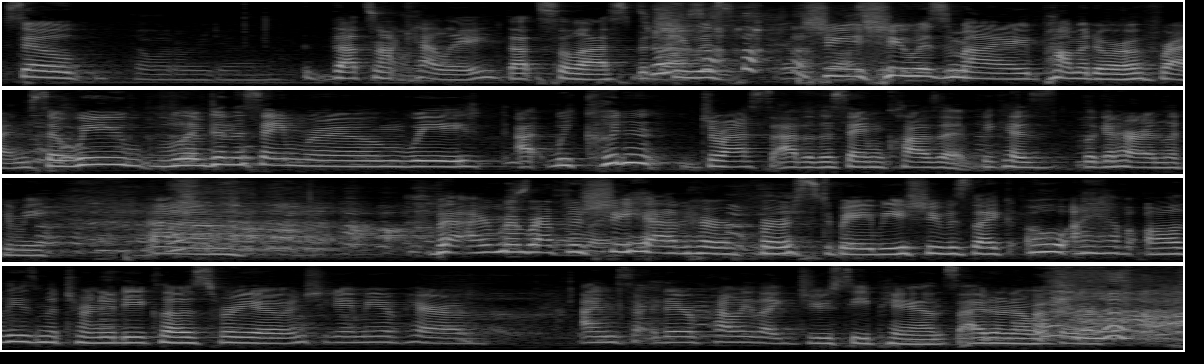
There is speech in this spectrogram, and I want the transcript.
So So what are we doing? that's not Kelly. That's Celeste. But she was she she was my Pomodoro friend. So we lived in the same room. We uh, we couldn't dress out of the same closet because look at her and look at me. Um, but I remember after she had her first baby, she was like, "Oh, I have all these maternity clothes for you," and she gave me a pair of. I'm sorry, they were probably like juicy pants. I don't know what they were.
